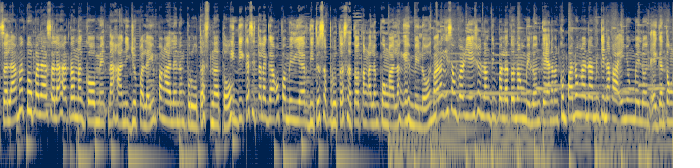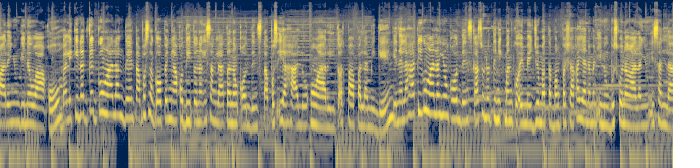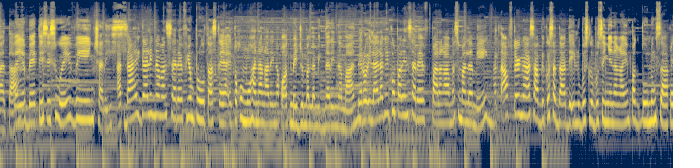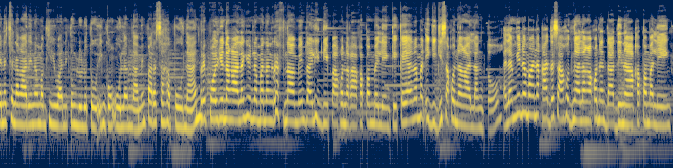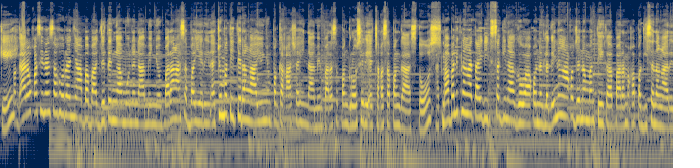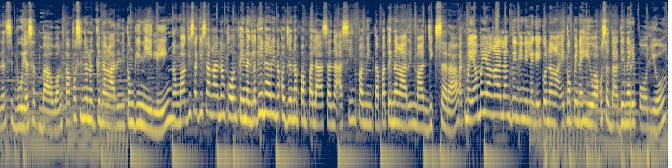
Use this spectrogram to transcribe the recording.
Salamat po pala sa lahat ng nag-comment na honeydew pala yung pangalan ng prutas na to. Hindi kasi talaga ako pamilyar dito sa prutas na to. At ang alam ko nga lang eh melon. Parang isang variation lang din pala to ng melon. Kaya naman kung paano nga namin kinakain yung melon, eh ganito nga rin yung ginawa ko. Balik kinadkad ko nga lang din. Tapos nag-open nga ako dito ng isang lata ng condense. Tapos ihahalo ko nga rito at papalamigin. Kinalahati ko nga lang yung condense. Kaso nung tinikman ko eh medyo matabang pa siya. Kaya naman inubos ko na nga lang yung isang lata. Diabetes is waving. Charis. At dahil galing naman sa ref yung prutas, kaya ito kumuha na nga rin ako at medyo malamig na rin naman. Pero ilalagay ko pa rin sa ref para nga mas malamig. At after nga, sabi ko sa daddy, ilubos-lubusin niya na nga yung pagtulong sa akin at siya na nga rin ang maghiwa nitong lulutuin kong ulam namin para sa hapunan. Repolyo na nga lang yung laman ng ref namin dahil hindi pa ako nakakapamalengke. Kaya naman igigisa ko na nga lang to. Alam niyo naman na kada sahod nga lang ako ng daddy nakakapamalengke. Pag araw kasi ng sahuran niya, babudgetin nga muna namin yun para nga sa bayarin at yung matitira nga yun yung pagkakasyahin namin para sa pang-grocery at saka sa panggastos. At mabalik na nga tayo dito sa ginagawa ko. Naglagay na nga ako dyan ng mantika para makapagisa na nga rin ng sibuyas at bawang. Tapos sinunod ko na nga rin itong giniling. Nang magisa-gisa nga ng konti, naglagay na rin ako dyan ng pampalasa na asin, paminta, pati na nga rin magic sarap. At maya-maya nga lang din inilagay ko na nga itong pinahiwa ko sa daddy na repolyo.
